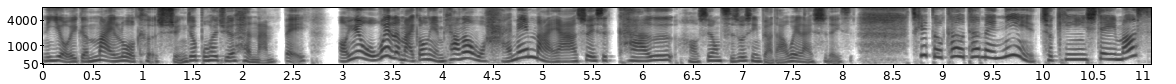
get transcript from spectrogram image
你有一个脉络可循，就不会觉得很难背哦。因为我为了买公演票，那我还没买呀，所以是卡呃，好，是用词出形表达未来式的意思。这个都靠他美尼，choking stay must。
